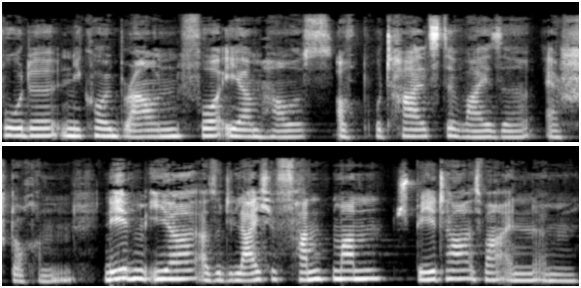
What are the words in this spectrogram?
wurde Nicole Brown vor ihrem Haus auf brutalste Weise erstochen. Neben ihr, also die Leiche fand man später, es war ein, ähm,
